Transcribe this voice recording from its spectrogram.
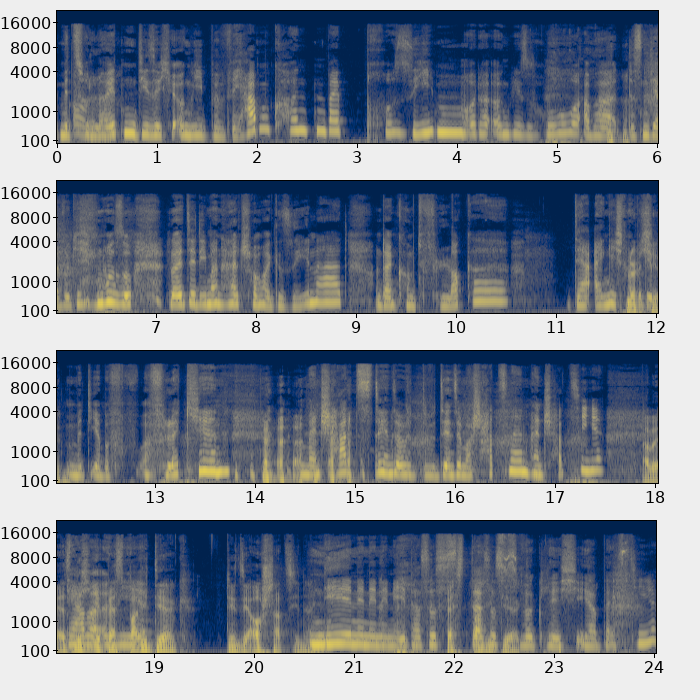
mit so. Leuten, die sich irgendwie bewerben konnten bei Pro7 oder irgendwie so. Aber das sind ja wirklich nur so Leute, die man halt schon mal gesehen hat. Und dann kommt Flocke, der eigentlich nur mit ihr, Flöckchen. mit ihr bef- Flöckchen, mein Schatz, den sie, den sie immer Schatz nennen, mein Schatzi. Aber er ist nicht aber ihr Best Buddy Dirk, den sie auch Schatzi nennt. Nee, nee, nee, nee, nee, das ist, Best das ist Dirk. wirklich ihr Bestie.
